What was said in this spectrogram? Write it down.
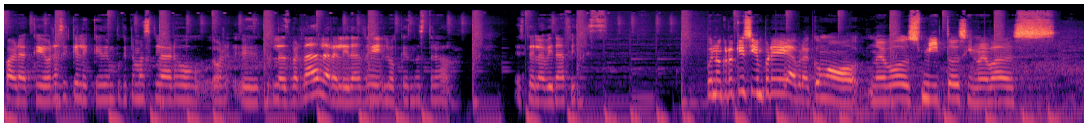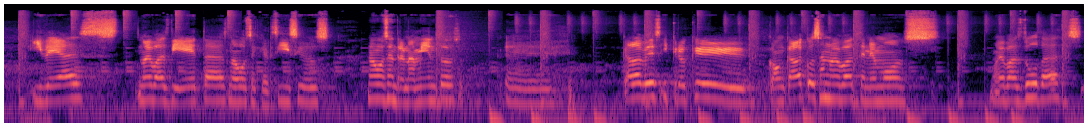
para que ahora sí que le quede un poquito más claro eh, pues las verdades, la realidad de lo que es nuestra, este, la vida fitness. Bueno, creo que siempre habrá como nuevos mitos y nuevas ideas, nuevas dietas, nuevos ejercicios, nuevos entrenamientos. Eh, cada vez y creo que con cada cosa nueva tenemos nuevas dudas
